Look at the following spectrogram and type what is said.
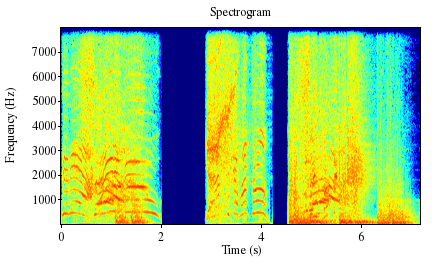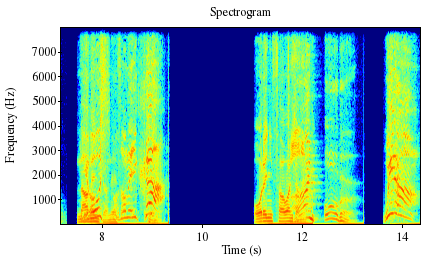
てめえ破壊力やらってかファントムシャなめんよしじゃねえぞ。とどめいくか俺に触んじゃねえ。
